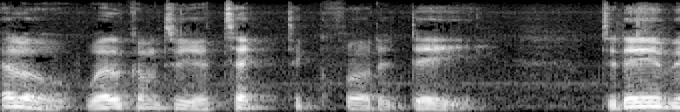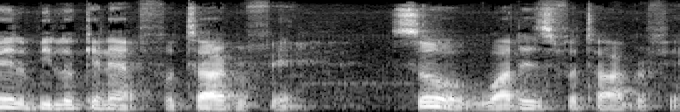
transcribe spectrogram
Hello, welcome to your Tech Tick for the day. Today we'll be looking at photography. So, what is photography?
